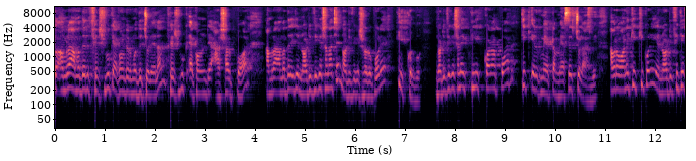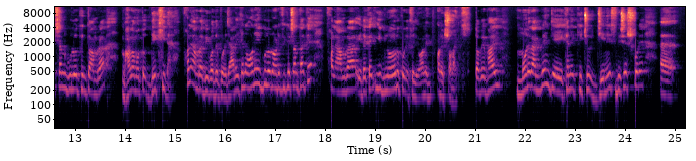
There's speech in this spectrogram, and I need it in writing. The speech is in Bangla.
তো আমরা আমাদের ফেসবুক অ্যাকাউন্টের মধ্যে চলে এলাম। ফেসবুক অ্যাকাউন্টে আসার পর আমরা আমাদের এই যে নোটিফিকেশন আছে নোটিফিকেশনের উপরে ক্লিক করব। নোটিফিকেশনে ক্লিক করার পর ঠিক এরকমই একটা মেসেজ চলে আসবে। আমরা অনেকে কি করি, এই নোটিফিকেশনগুলো কিন্তু আমরা ভালো মতো দেখি না। ফলে আমরা বিপদে পড়ে যাই। আর এখানে অনেকগুলো নোটিফিকেশন থাকে, ফলে আমরা এটাকে ইগনোর করে ফেলি অনেক অনেক সময়। তবে ভাই, মনে রাখবেন যে এখানে কিছু জিনিস, বিশেষ করে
